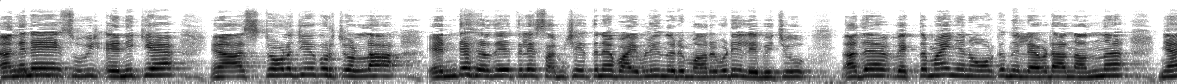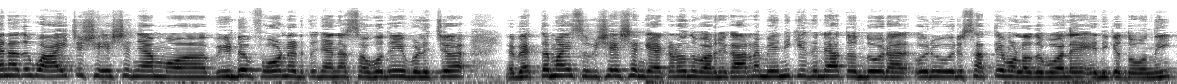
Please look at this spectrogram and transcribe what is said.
അങ്ങനെ എനിക്ക് അസ്ട്രോളജിയെ കുറിച്ചുള്ള എന്റെ ഹൃദയത്തിലെ സംശയത്തിന് ബൈബിളിൽ നിന്നൊരു മറുപടി ലഭിച്ചു. അത് വ്യക്തമായി ഞാൻ ഓർക്കുന്നില്ല. എവിടെ? അന്ന് ഞാൻ അത് വായിച്ച ശേഷം ഞാൻ വീണ്ടും ഫോൺ എടുത്ത് ഞാൻ ആ സഹോദരിയെ വിളിച്ച് വ്യക്തമായി സുവിശേഷം കേൾക്കണമെന്ന് പറഞ്ഞു. കാരണം എനിക്ക് ഇതിന്റെ അകത്ത് എന്തോ ഒരു ഒരു സത്യമുള്ളതുപോലെ എനിക്ക് തോന്നി.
